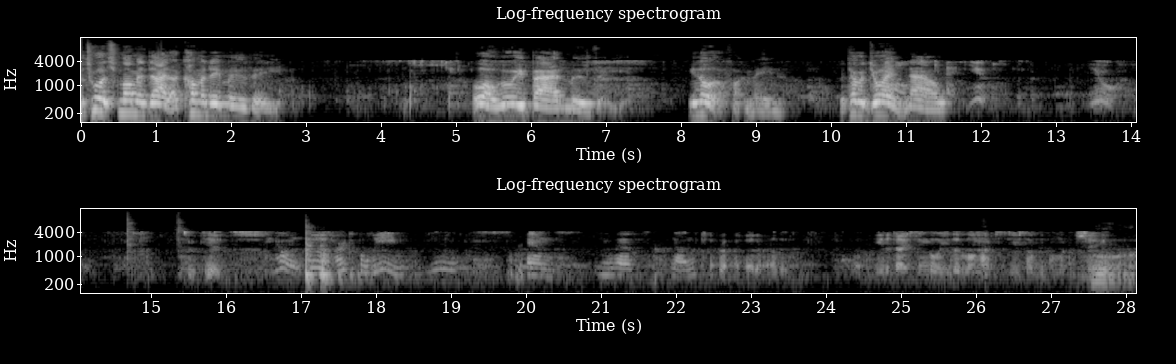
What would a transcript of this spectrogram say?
Gets. Let's watch Mom and Dad, a comedy movie. Or a really bad movie. You know what I fucking mean. Let's have a joint now. You. You. Two kids. I know, it's hard to believe. And you have none. Can't wrap my head around it. Either die single or you live long enough to see yourself become like a shame. Oh.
